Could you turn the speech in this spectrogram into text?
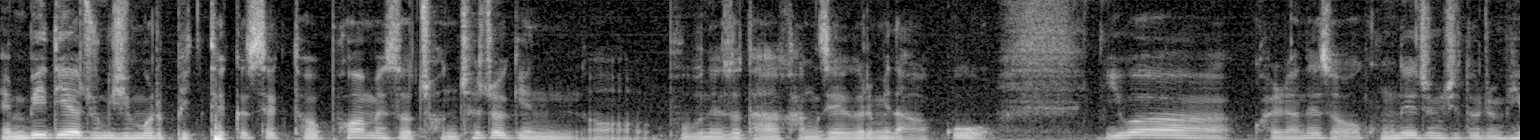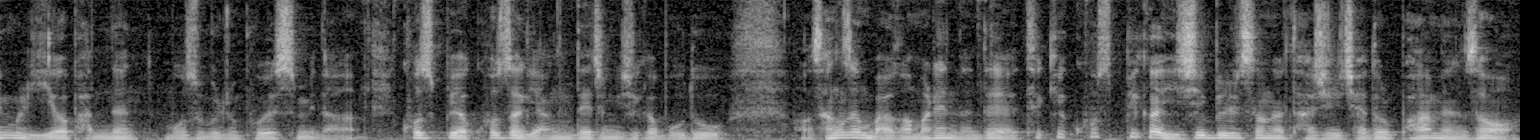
엔비디아 중심으로 빅테크 섹터 포함해서 전체적인 어, 부분에서 다 강세의 흐름이 나왔고 이와 관련해서 국내 증시도 좀 힘을 이어받는 모습을 좀 보였습니다. 코스피와 코스닥 양대 증시가 모두 어, 상승 마감을 했는데 특히 코스피가 21선을 다시 재돌파하면서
